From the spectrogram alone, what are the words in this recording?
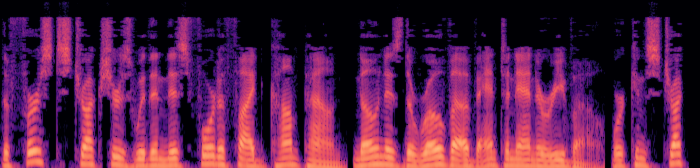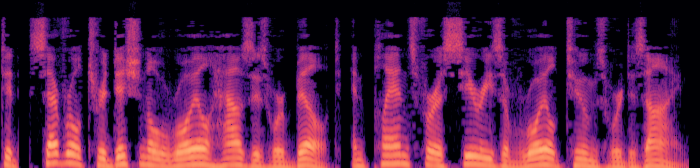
the first structures within this fortified compound known as the Rova of Antananarivo were constructed, several traditional royal houses were built, and plans for a series of royal tombs were designed.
